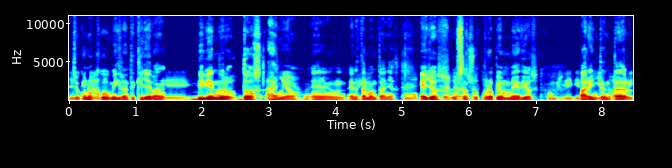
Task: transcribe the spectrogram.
Yo conozco migrantes que llevan viviendo dos años en, estas montañas. Ellos usan sus propios medios para intentar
